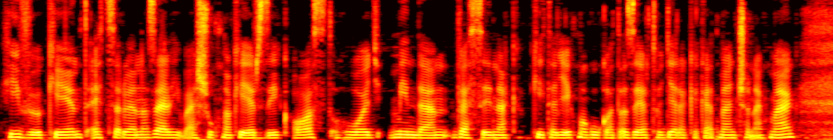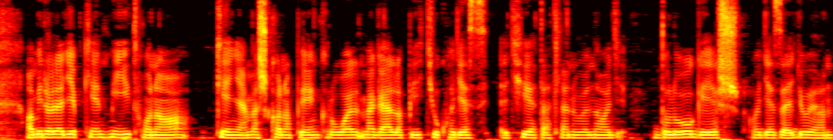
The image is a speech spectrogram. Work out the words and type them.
hívőként egyszerűen az elhívásuknak érzik azt, hogy minden veszélynek kitegyék magukat azért, hogy gyerekeket mentsenek meg, amiről egyébként mi itthon a kényelmes kanapénkról megállapítjuk, hogy ez egy hihetetlenül nagy dolog, és hogy ez egy olyan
